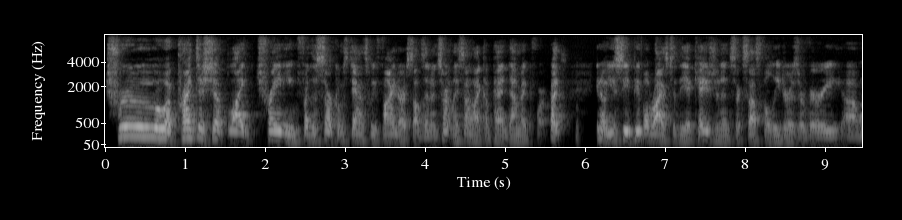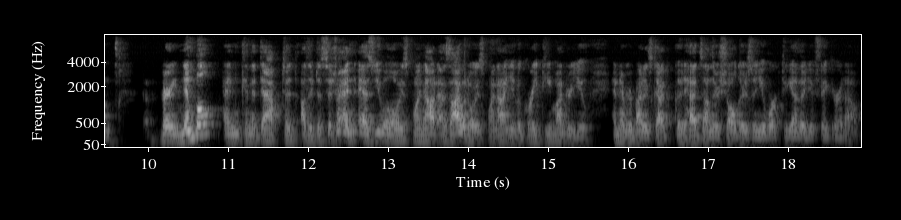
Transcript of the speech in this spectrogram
true apprenticeship like training for the circumstance we find ourselves in and certainly something like a pandemic for it. but you know you see people rise to the occasion and successful leaders are very um, very nimble and can adapt to other decisions and as you will always point out as i would always point out you have a great team under you and everybody's got good heads on their shoulders and you work together you figure it out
